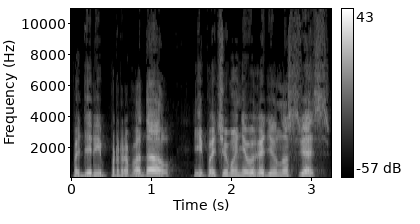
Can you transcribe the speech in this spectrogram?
подери, пропадал и почему не выходил на связь?»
